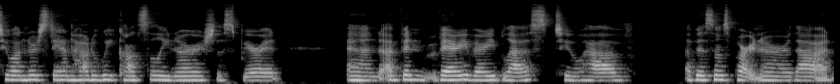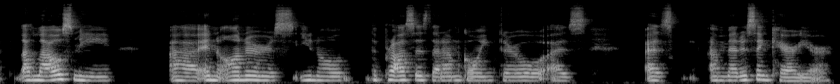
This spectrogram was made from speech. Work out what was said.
to understand how do we constantly nourish the spirit. And I've been very, very blessed to have a business partner that allows me uh, and honors you know the process that i'm going through as as a medicine carrier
